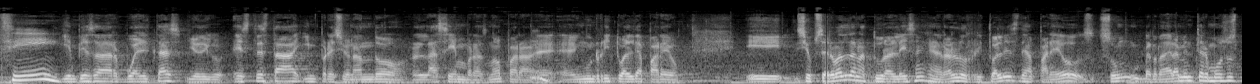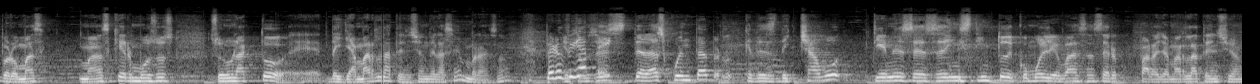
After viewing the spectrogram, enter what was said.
sí. y empieza a dar vueltas. Yo digo, este está impresionando las hembras, ¿no? Para, mm. eh, en un ritual de apareo. Y si observas la naturaleza en general, los rituales de apareo son verdaderamente hermosos, pero más, más que hermosos, son un acto eh, de llamar la atención de las hembras, ¿no? Pero fíjate. Entonces te das cuenta que desde chavo tienes ese instinto de cómo le vas a hacer para llamar la atención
